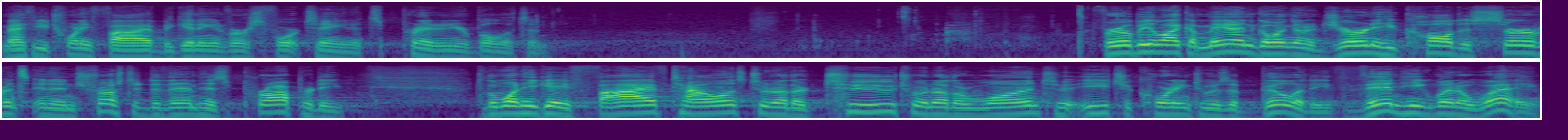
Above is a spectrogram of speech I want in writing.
Matthew 25, beginning in verse 14. It's printed in your bulletin. For it'll be like a man going on a journey who called his servants and entrusted to them his property. To the one he gave five talents, to another two, to another one, to each according to his ability. Then he went away.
